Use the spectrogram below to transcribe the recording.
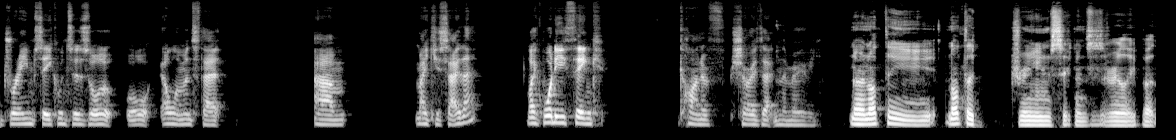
dream sequences or, or elements that um, make you say that? Like, what do you think kind of shows that in the movie? No, not the not the dream sequences really, but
